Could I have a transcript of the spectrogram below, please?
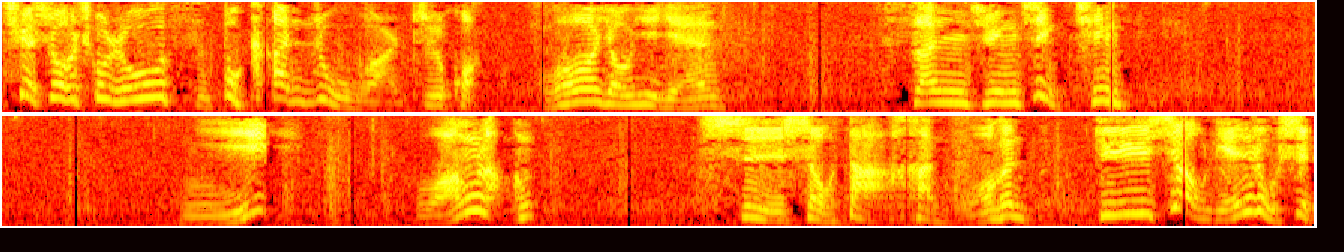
却说出如此不堪入耳之话。我有一言，三军静听。你，王朗。世受大汉国恩，举孝廉入仕，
